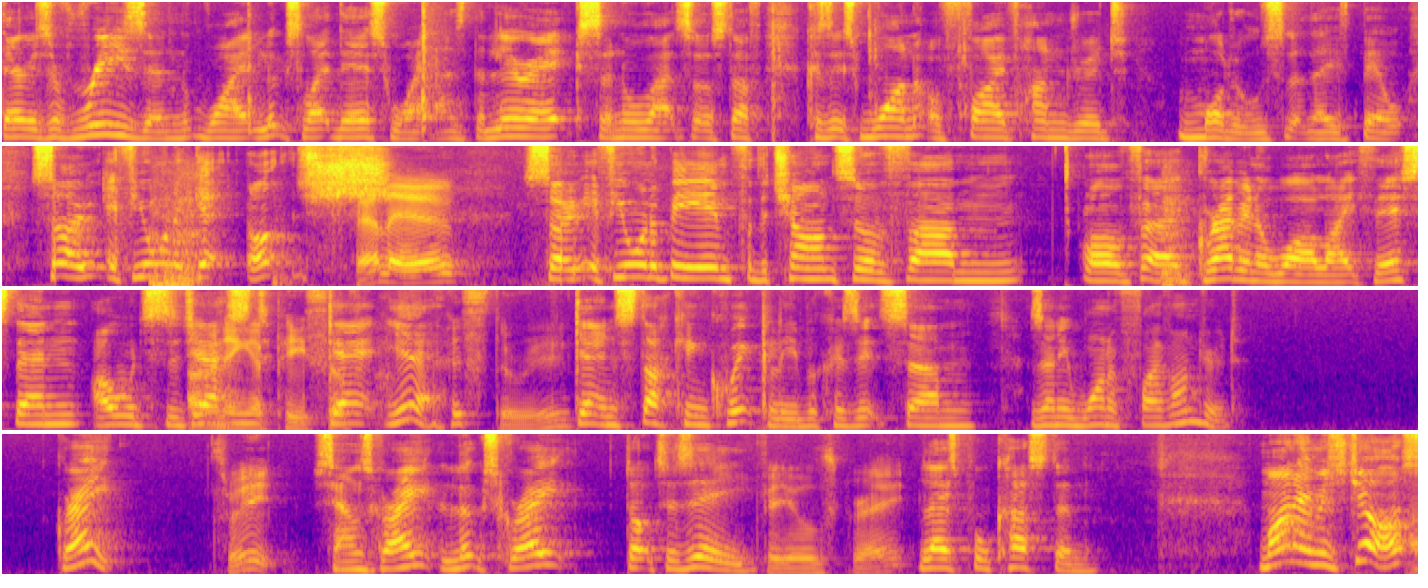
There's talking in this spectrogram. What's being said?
there is a reason why it looks like this, why it has the lyrics and all that sort of stuff. Because it's one of 500 models that they've built. So if you want to get, oh. Hello. So if you want to be in for the chance of um, of uh, grabbing a wire like this, then I would suggest Owning a piece get, of yeah history. getting stuck in quickly because it's um, there's only one of 500. Great, Sweet. sounds great, looks great. Dr. Z, Feels great. Les Paul Custom. My name is Joss.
